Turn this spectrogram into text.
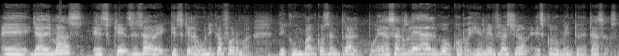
Eh, y además es que se sabe que es que la única forma de que un banco central pueda hacerle algo, corregir la inflación, es con aumento de tasas.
